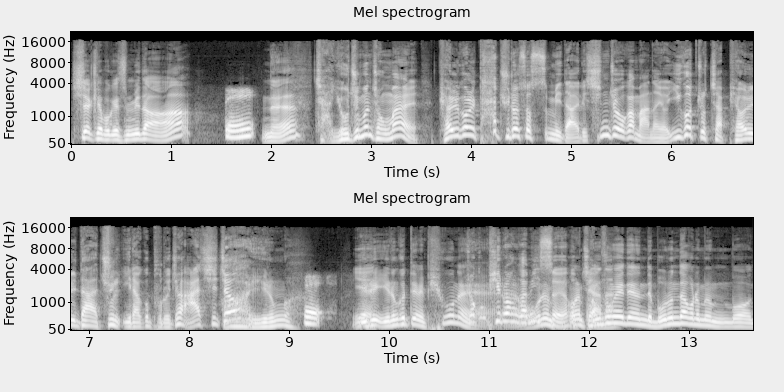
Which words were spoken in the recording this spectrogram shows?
시작해 보겠습니다. 네. 네. 자, 요즘은 정말 별걸 다 줄였었습니다. 이 신조어가 많아요. 이것조차 별다 줄이라고 부르죠. 아시죠? 아, 이런 거. 네. 예. 이런, 이런 것 때문에 피곤해. 조금 필요한 감이 오늘, 있어요. 오늘 방송해야 되는데 모른다 그러면 뭐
